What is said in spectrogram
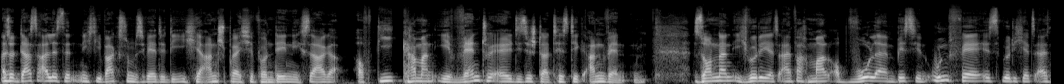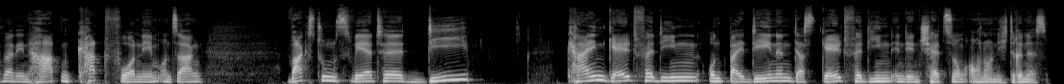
Also das alles sind nicht die Wachstumswerte, die ich hier anspreche, von denen ich sage, auf die kann man eventuell diese Statistik anwenden. Sondern ich würde jetzt einfach mal, obwohl er ein bisschen unfair ist, würde ich jetzt erstmal den harten Cut vornehmen und sagen, Wachstumswerte, die kein Geld verdienen und bei denen das Geldverdienen in den Schätzungen auch noch nicht drin ist.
